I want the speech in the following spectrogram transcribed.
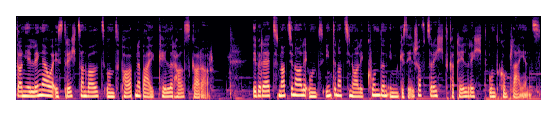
Daniel Lengauer ist Rechtsanwalt und Partner bei Kellerhals Garar. Er berät nationale und internationale Kunden im Gesellschaftsrecht, Kartellrecht und Compliance.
